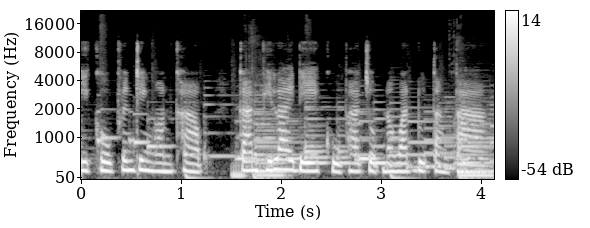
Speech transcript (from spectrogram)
Eco Printing on Cup การพิไลเดย์ขู่พาจบนวัตดุต่างๆ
